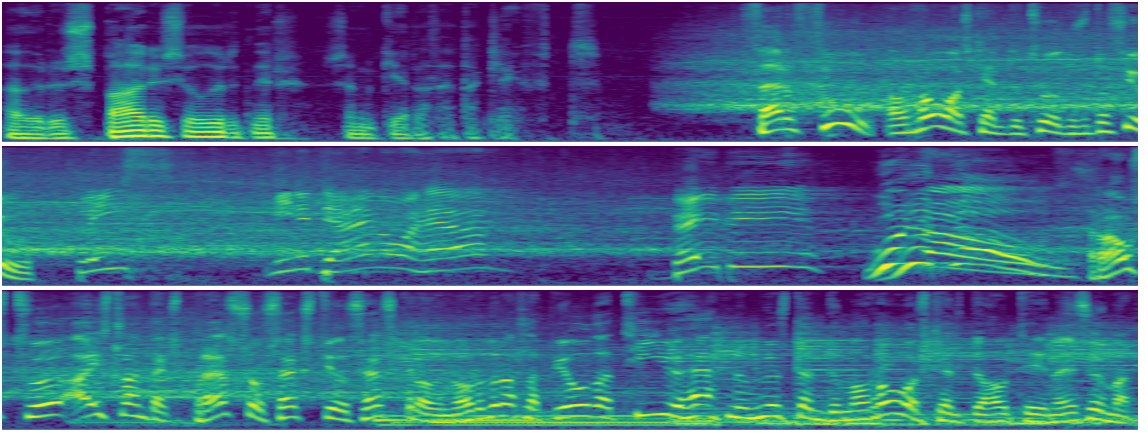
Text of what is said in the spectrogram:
Það eru sparisjóðurinnir sem gera þetta kleift. Ferð þú á Róaskemdu 2004? Please, mine damer og herrer, Baby Woodrose! Rás 2, Æsland Express og 66 gráðu norður ætla að bjóða tíu hefnum hlustendum á Róaskemdu hátíðina í sumar.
